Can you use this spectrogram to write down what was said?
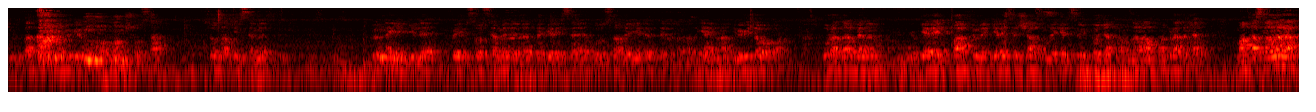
şimdi zaten böyle bir olmamış olsa söz hakkı istemezdim. Bununla ilgili ve sosyal medyada gerekse ulusal ve yerel televizyonlarda yayınlanan bir video var. Burada benim gerek partimi, gerekse şahsım ve gerekse ülke ocaklarımızdan altına bırakacak makaslanarak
